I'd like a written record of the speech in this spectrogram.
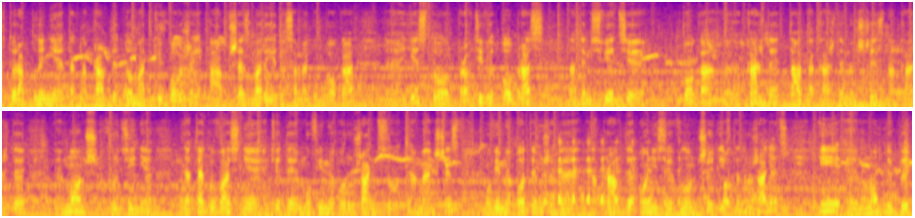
która płynie tak naprawdę do Matki Bożej, a przez Maryję do samego Boga, e, jest to prawdziwy obraz na tym świecie Boga. E, każdy tata, każdy mężczyzna, każdy e, mąż w rodzinie. Dlatego właśnie, kiedy mówimy o różańcu dla mężczyzn, mówimy o tym, żeby naprawdę oni się włączyli w ten różaniec i mogli być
